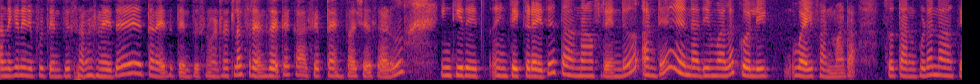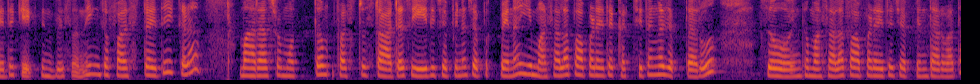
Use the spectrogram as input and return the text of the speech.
అందుకే నేను ఇప్పుడు తినిపిస్తానని అయితే తనైతే తినిపిస్తున్నమాట అట్లా ఫ్రెండ్స్ అయితే కాసేపు టైం పాస్ చేశాడు. ఇంక ఇదైతే ఇంక ఇక్కడైతే తన నా ఫ్రెండ్ అంటే నదీం వాళ్ళ కొలీగ్ వైఫ్ అనమాట సో తను కూడా నాకైతే కేక్ తినిపిస్తుంది. ఇంకా ఫస్ట్ అయితే ఇక్కడ మహారాష్ట్ర మొత్తం ఫస్ట్ స్టార్టర్స్ ఏది చెప్పినా చెప్పకపోయినా ఈ మసాలా పాపడైతే అయితే ఖచ్చితంగా చెప్తారు. సో ఇంకా మసాలా పాపడ్ అయితే చెప్పిన తర్వాత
